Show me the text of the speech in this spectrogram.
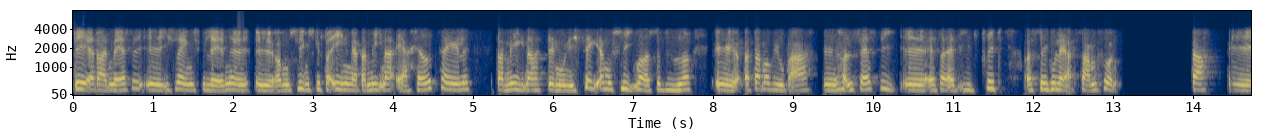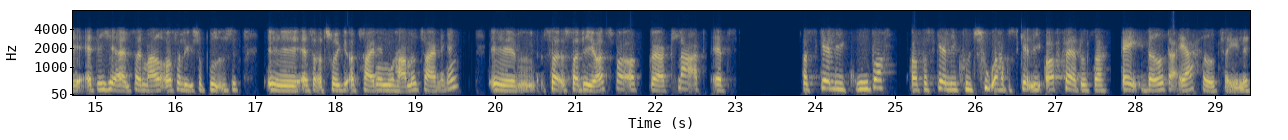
Det er der en masse øh, islamiske lande øh, og muslimske foreninger, der mener er hadtale, der mener demoniserer muslimer osv. Øh, og der må vi jo bare øh, holde fast i, øh, altså at i et frit og sekulært samfund, der øh, er det her altså en meget offerløs forbrydelse, øh, altså at trykke og tegne en Mohammed-tegning. Ikke? Øh, så, så det er også for at gøre klart, at forskellige grupper og forskellige kulturer har forskellige opfattelser af, hvad der er hadtale,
